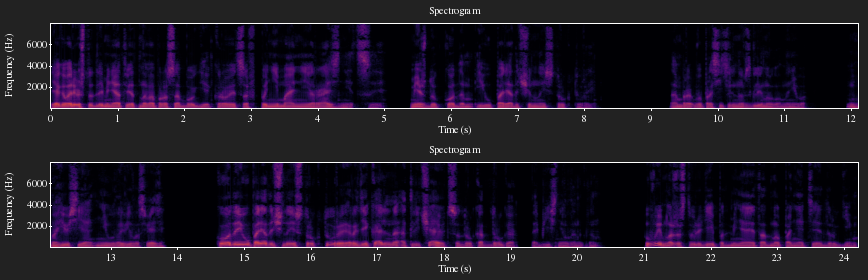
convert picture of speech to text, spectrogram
Я говорю, что для меня ответ на вопрос о Боге кроется в понимании разницы между кодом и упорядоченной структурой. Амбра вопросительно взглянула на него. Боюсь, я не уловила связи. Коды и упорядоченные структуры радикально отличаются друг от друга, объяснил Лэнгдон. Увы, множество людей подменяет одно понятие другим.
